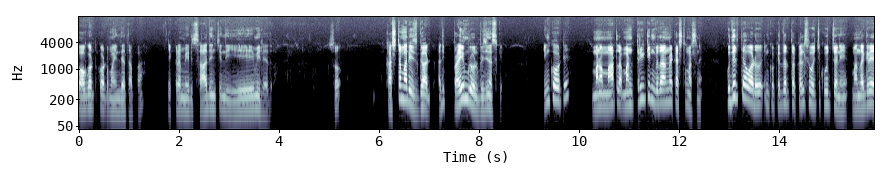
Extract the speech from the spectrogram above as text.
పోగొట్టుకోవటం అయిందే తప్ప ఇక్కడ మీరు సాధించింది ఏమీ లేదు. సో కస్టమర్ ఈజ్ గాడ్ అది ప్రైమ్ రూల్ బిజినెస్కి ఇంకోటి మనం మాట్లా మన ట్రీటింగ్ విధానమే కస్టమర్స్ని కుదిరితే వాడు ఇంకొక ఇద్దరితో కలిసి వచ్చి కూర్చొని మన దగ్గరే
